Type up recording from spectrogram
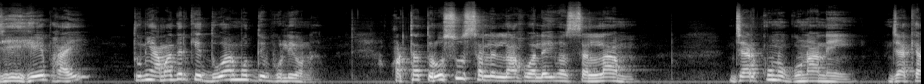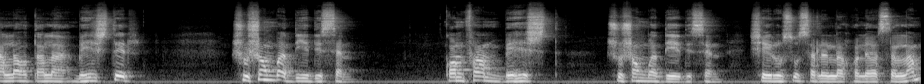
যে, হে ভাই, তুমি আমাদেরকে দুয়ার মধ্যে ভুলিও না। অর্থাৎ রসুল সাল্লাহ আলহাসাল্লাম যার কোনো গুণা নেই, যাকে আল্লাহ তালা বেহেস্তের সুসংবাদ দিয়ে দিচ্ছেন কনফার্ম বেহেস্ত সুসংবাদ দিয়ে দিচ্ছেন সেই রসুল সাল্লাহ আলাইসাল্লাম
